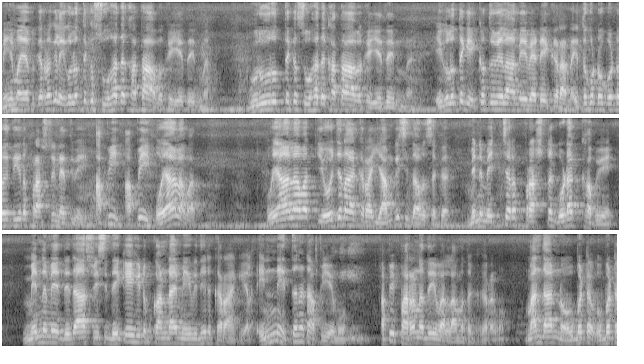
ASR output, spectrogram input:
මෙහෙමයි අපි කරනවා කියලා ඒගොල්ලොත් එක්ක සුහද කතාවක යෙදෙන්න. ගුරුවරුත් එක්ක සුහද කතාවක යෙදෙන්න. ඒගොල්ලොත් එක්ක එකතු වෙලා මේ වැඩේ කරන්න. එතකොට ඔබට ඔය තියෙන ප්‍රශ්නේ නැති වෙයි. අපි අපි ඔයාලවත් ඔයාලවත් යෝජනා කරා යම්කිසි දවසක මෙන්න මෙච්චර ප්‍රශ්න ගොඩක් හමුවේ මෙන්න මේ 2022 හිටපු කණ්ඩායම මේ විදිහට කරා කියලා. එන්න එතනට අපි යමු. අපි පරණ දේවල් අමතක කරමු. මම දන්නවා ඔබට ඔබට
